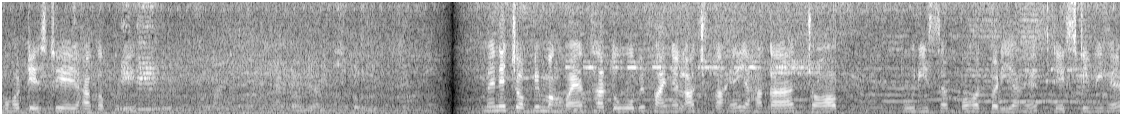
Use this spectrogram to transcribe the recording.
बहुत टेस्टी है यहाँ का पूरी। मैंने चॉप भी मंगवाया था तो वो भी फाइनल आ चुका है। यहाँ का चॉप, पूरी सब बहुत बढ़िया है टेस्टी भी है।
